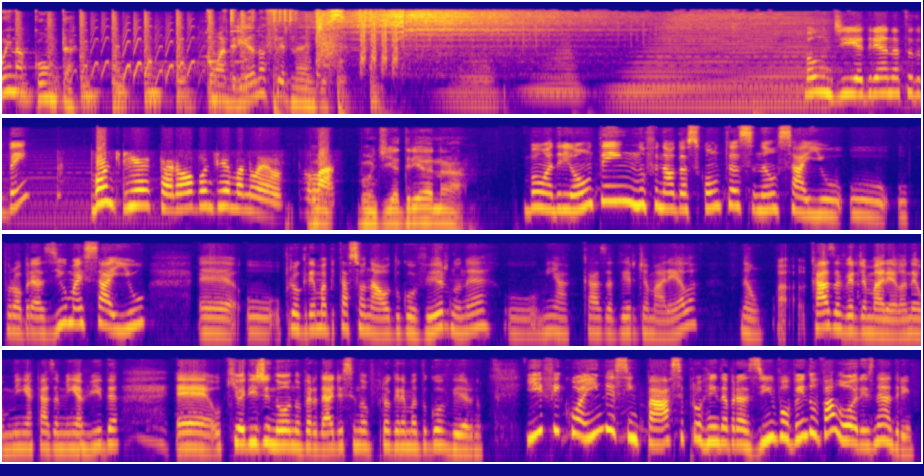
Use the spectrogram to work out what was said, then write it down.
Põe na Conta, com Adriana Fernandes. Bom dia, Adriana, tudo bem? Bom dia, Carol. Bom dia, Manuel. Olá. Bom, bom dia, Adriana. Bom, Adri, ontem, no final das contas, não saiu o, o Pro Brasil, mas saiu é, o, o, programa habitacional do governo, né? O Minha Casa Verde Amarela. Não, Casa Verde Amarela, né? O Minha Casa Minha Vida, é o que originou, na verdade, esse novo programa do governo. E ficou ainda esse impasse para o Renda Brasil envolvendo valores, né, Adri?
